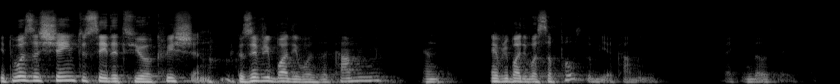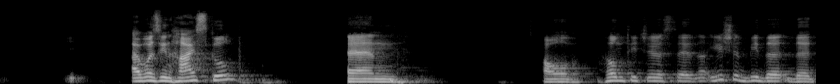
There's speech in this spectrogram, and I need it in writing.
it was a shame to say that you're a Christian because everybody was a communist and everybody was supposed to be a communist back in those days. I was in high school and our home teacher said, You should be the, the.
